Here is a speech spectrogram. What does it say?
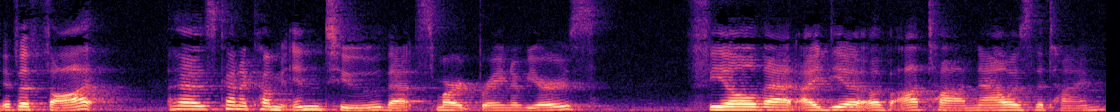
If a thought has kind of come into that smart brain of yours, Feel that idea of atha, now is the time,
